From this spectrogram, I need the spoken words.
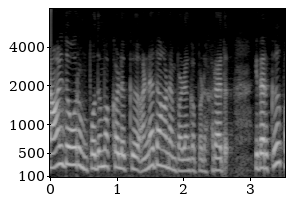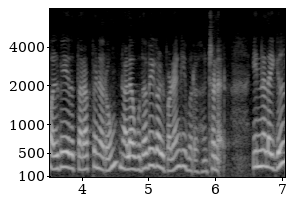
நாள்தோறும் பொதுமக்களுக்கு அன்னதானம் வழங்கப்படுகிறது. இதற்கு பல்வேறு தரப்பினரும் நல உதவிகள் வழங்கி வருகின்றனர். இந்நிலையில்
